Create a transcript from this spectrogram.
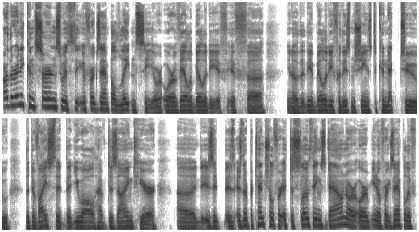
Are there any concerns with, for example, latency or, or availability? If if uh, you know the, the ability for these machines to connect to the device that, that you all have designed here, uh, is it is, is there potential for it to slow things down, or or you know, for example, if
